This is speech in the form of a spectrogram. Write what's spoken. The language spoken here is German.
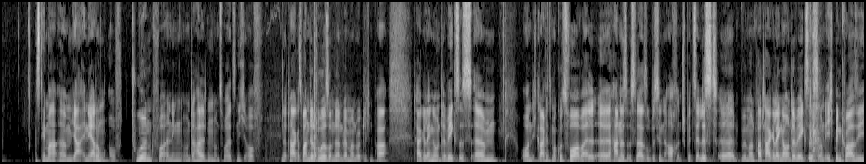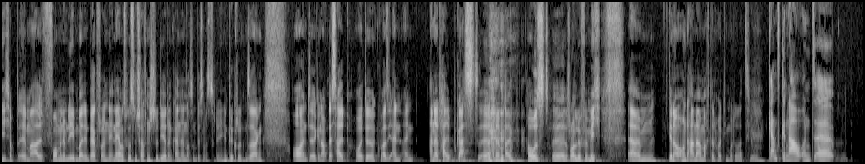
das Thema ähm, ja, Ernährung auf Touren vor allen Dingen unterhalten. Und zwar jetzt nicht auf einer Tageswandertour, sondern wenn man wirklich ein paar Tage länger unterwegs ist. Ähm, und ich greife jetzt mal kurz vor, weil äh, Hannes ist da so ein bisschen auch ein Spezialist, äh, wenn man ein paar Tage länger unterwegs ist. Und ich bin quasi, ich habe äh, mal vor meinem Leben bei den Bergfreunden Ernährungswissenschaften studiert und kann dann noch so ein bisschen was zu den Hintergründen sagen. Und äh, genau, deshalb heute quasi ein, ein anderthalb Gast, äh, anderthalb Host-Rolle äh, für mich. Ähm, genau, und Hanna macht dann heute die Moderation. Ganz genau. Und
